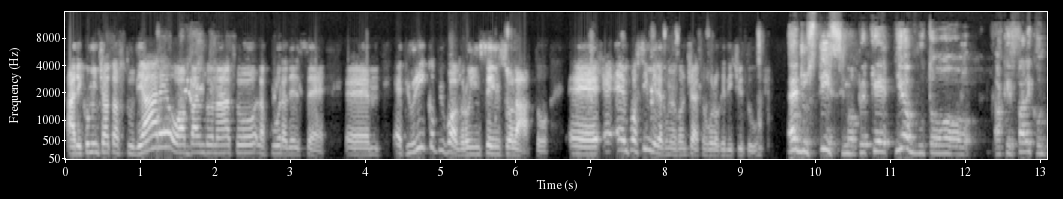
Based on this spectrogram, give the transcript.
Ha ricominciato a studiare o ha abbandonato la cura del sé? Eh, è più ricco o più povero in senso lato? Eh, è, è un po' simile come concetto quello che dici tu? È giustissimo perché io ho avuto a che fare con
